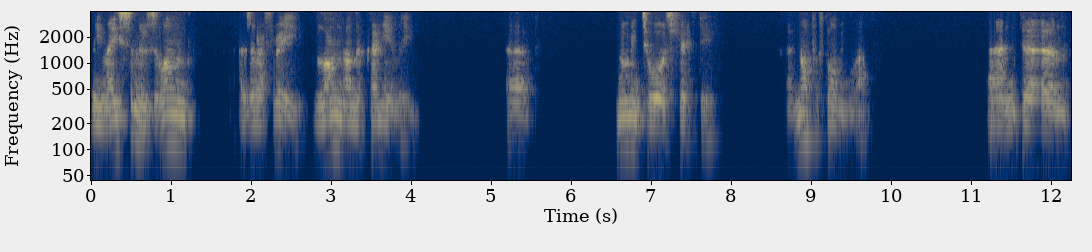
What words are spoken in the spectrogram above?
Lee Mason, who's long as a referee, long on the Premier League, uh, moving towards 50, uh, not performing well. And um,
